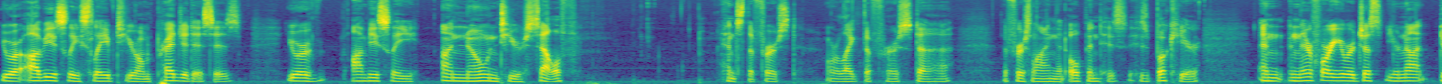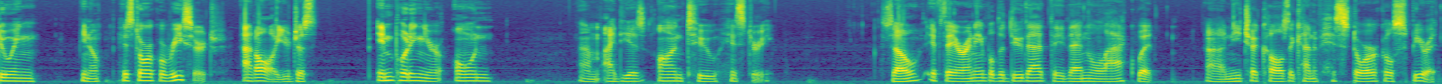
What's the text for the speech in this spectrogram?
You are obviously slave to your own prejudices. You are obviously unknown to yourself. Hence the first, or like the first, uh, the first line that opened his his book here, and and therefore you were just you're not doing, you know, historical research at all. You're just inputting your own um, ideas onto history. So if they are unable to do that, they then lack what uh, Nietzsche calls a kind of historical spirit.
